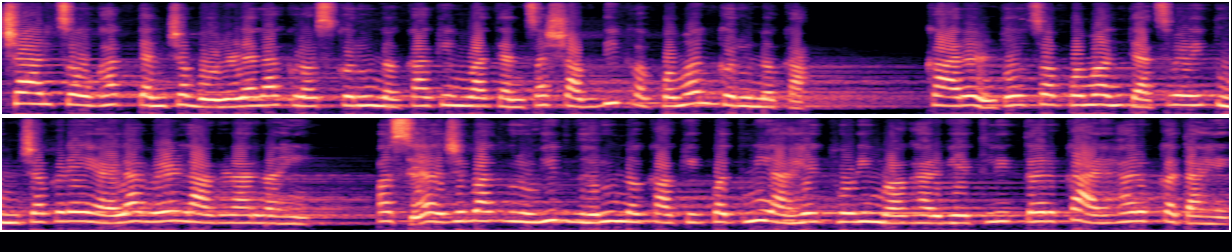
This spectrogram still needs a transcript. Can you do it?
चार चौघात त्यांच्या बोलण्याला क्रॉस करू नका किंवा त्यांचा शाब्दिक अपमान करू नका. कारण तोच अपमान त्याच वेळी तुमच्याकडे यायला वेळ लागणार नाही. असे अजिबात गृहीत धरू नका की पत्नी आहे थोडी माघार घेतली तर काय हरकत आहे?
